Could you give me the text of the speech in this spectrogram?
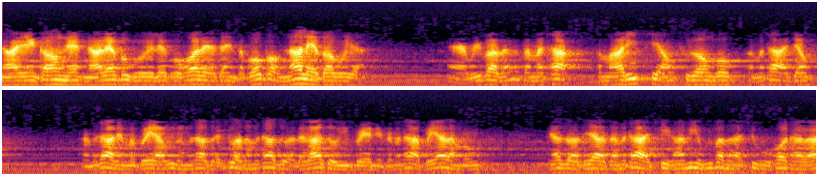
နာရင်ကောင်းတယ်နားတဲ့ပုဂ္ဂိုလ်တွေလည်းကိုဟောတဲ့အတိုင်းသဘောပေါက်နားလည်သွားဖို့ရ အဲဝိပဿနာသမထသမာဓိဖြစ်အောင်ထူထောင်ဖို့သမထအကြောင်းသမထလည်းမပယ်ရဘူးသမထဆိုသူကသမထဆိုတာလည်းကားဆိုပြီးပယ်နေသမထပယ်ရတာမဟုတ်ဘူးမြတ်စွာဘုရားသမထအခြေခံပြီးဝိပဿနာရှုဖို့ဟောထားတာ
